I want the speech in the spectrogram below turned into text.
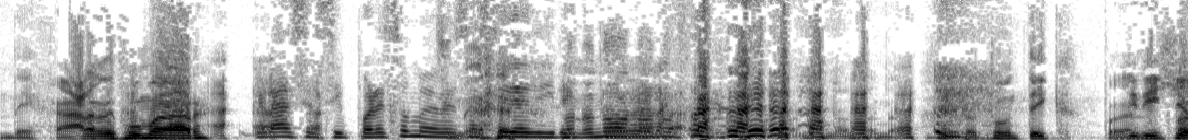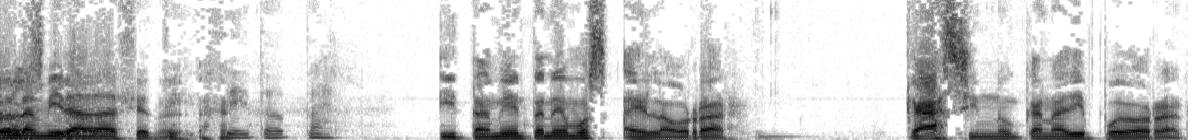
dejar de fumar. Gracias, y por eso me ves así de directo. No, no, no, no, no, no, no, no. Tú un tic. para- Dirigió para la mirada que- hacia ti. Sí, total. Y también tenemos el ahorrar. Casi nunca nadie puede ahorrar.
